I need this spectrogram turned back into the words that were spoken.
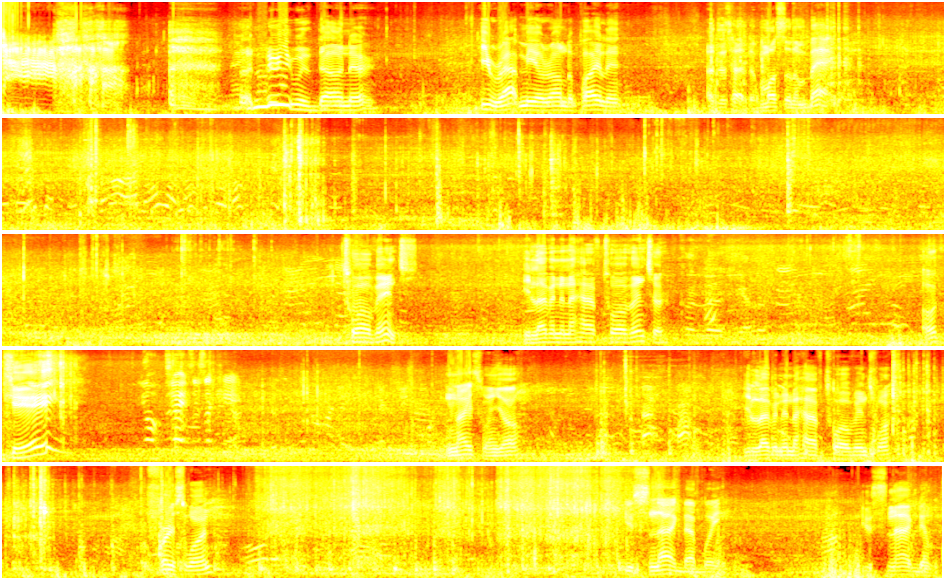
Ah! I knew he was down there. He wrapped me around the piling. I just had to muscle him back. Twelve inch. 11 and a half, 12 incher. Okay. Yo, James, there's a kid. Nice one, y'all. 11 and a half, 12 inch one. First one. You snagged that boy. You snagged him.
